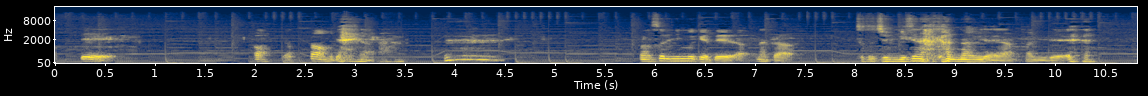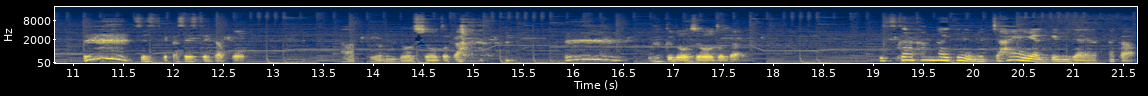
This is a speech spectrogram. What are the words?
あって、あ、やったーみたいな。まあ、それに向けて、なんか、ちょっと準備せなあかんな、みたいな感じで、せっせかせっせかと、あ、色味どうしようとか、服どうしようとか、いつから考えてんねめっちゃ早いやんけ、みたいな、なんか、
